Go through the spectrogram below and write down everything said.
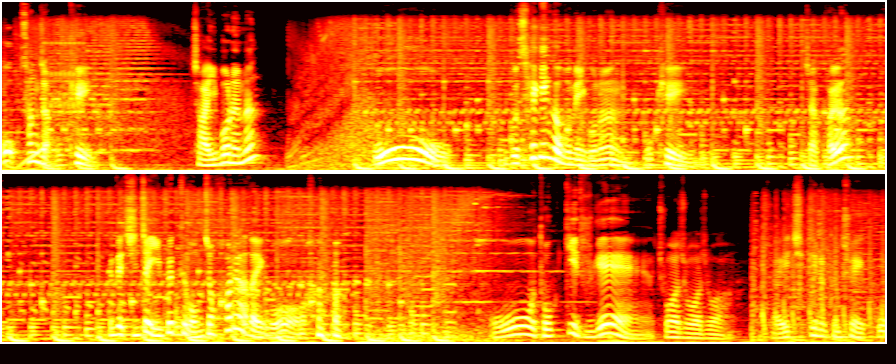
오! 상자. 오케이. 자, 이번에는 오! 이거 3개인가 보네, 이거는. 오케이. 자, 과연? 근데 진짜 임팩트가 엄청 화려하다, 이거. 오, 도끼 두 개. 좋아, 좋아, 좋아. 자, HP는 근처에 있고.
